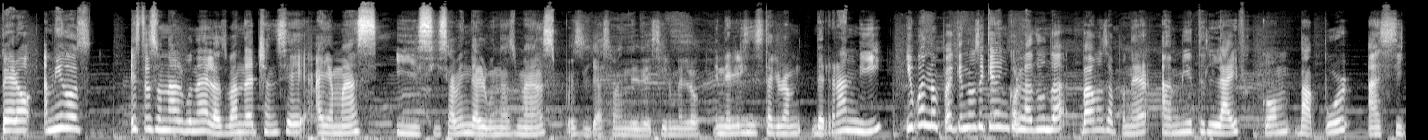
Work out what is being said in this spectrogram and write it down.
Pero amigos, estas son algunas de las bandas, chance haya más. Y si saben de algunas más, pues ya saben de decírmelo en el Instagram de Randy. Y bueno, para que no se queden con la duda, vamos a poner a Mute Life con Vapor. Así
